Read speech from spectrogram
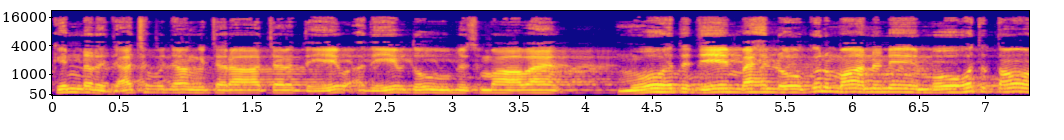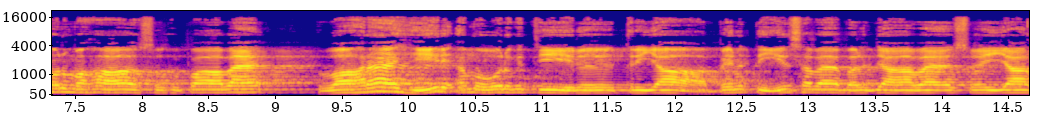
ਕਿੰਨਰ ਜਛ ਭੁਜੰਗ ਚਰਾਚਰ ਦੇਵ ਅਦੇਵ ਦੋ ਬਿਸਮਾਵੈ। ਮੋਹਤ ਜੇ ਮਹਿ ਲੋਗਨ ਮਾਨਨੇ, ਮੋਹਤ ਤੌਨ ਮਹਾ ਸੁਖ ਪਾਵੈ। ਵਾਹਰਾ ਹੀਰ ਅਮੋਰਗ ਤੀਰ ਤ੍ਰਿਆ ਬਿਨ ਧੀਰ ਸਵੈ ਬਲ ਜਾਵੈ। ਸੋਈਆ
